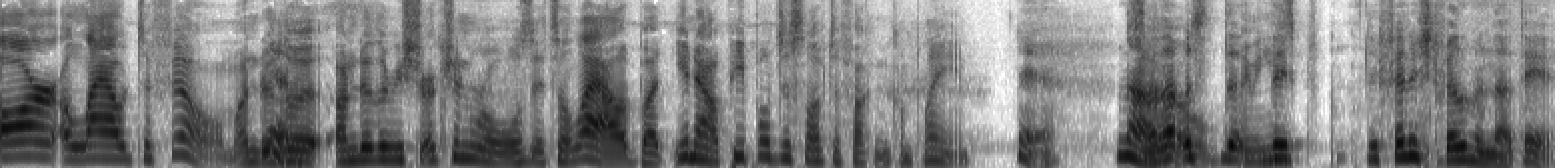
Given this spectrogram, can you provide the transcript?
are allowed to film under Yeah. the under the restriction rules. It's allowed, but you know, people just love to fucking complain. Yeah. No, that was the, I mean, they. They finished filming that day.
